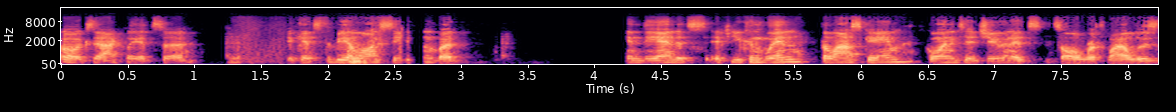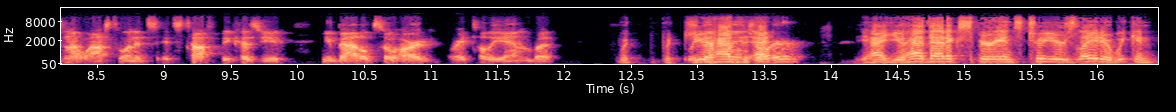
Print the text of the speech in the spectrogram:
Oh, exactly. It's a it gets to be a long season, but in the end, it's if you can win the last game going into June, it's it's all worthwhile. Losing that last one, it's it's tough because you you battled so hard right till the end. But, but, but you had that, yeah, you had that experience two years later. We can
